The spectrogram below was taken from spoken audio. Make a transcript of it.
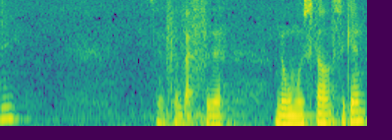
Okay. So come back the normal stance again.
